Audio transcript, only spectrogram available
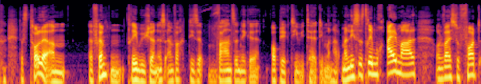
das Tolle am äh, fremden Drehbüchern ist einfach diese wahnsinnige Objektivität, die man hat. Man liest das Drehbuch einmal und weiß sofort,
